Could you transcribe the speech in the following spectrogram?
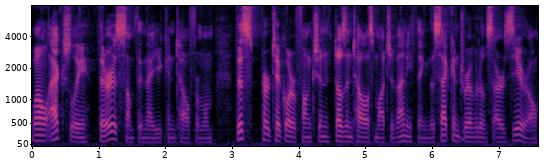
Well, actually, there is something that you can tell from them. This particular function doesn't tell us much of anything. The second derivatives are zero.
